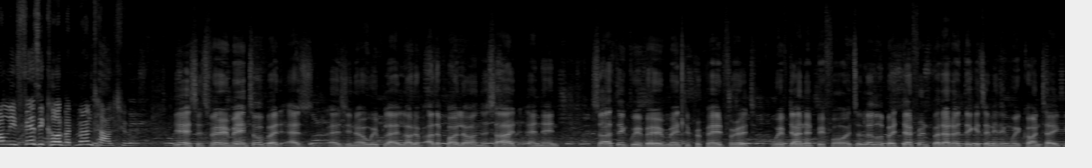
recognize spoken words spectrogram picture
only physical but mental too? Yes, it's very mental, but as as you know, we play a lot of other polo on the side, and then so I think we're very mentally prepared for it. We've done it before. It's a little bit different, but I don't think it's anything we can't take.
